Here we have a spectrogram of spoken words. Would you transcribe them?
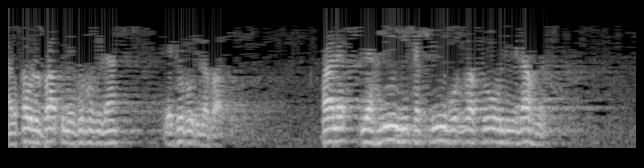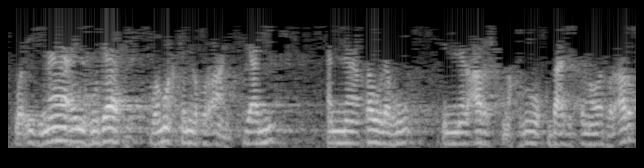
القول الباطل يجر إلى يجر إلى باطل. قال يهنيه تكذيب الرسول له وإجماع الهداة ومحكم القرآن. يعني أن قوله إن العرش مخلوق بعد السماوات والأرض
